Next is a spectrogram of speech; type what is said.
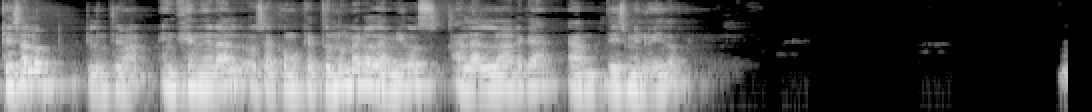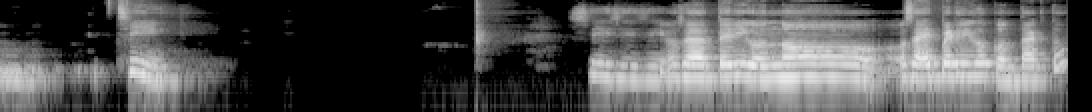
que eso lo planteo. En general, o sea, como que tu número de amigos a la larga ha disminuido. Sí. Sí, sí, sí. O sea, te digo, no, o sea, he perdido contacto,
